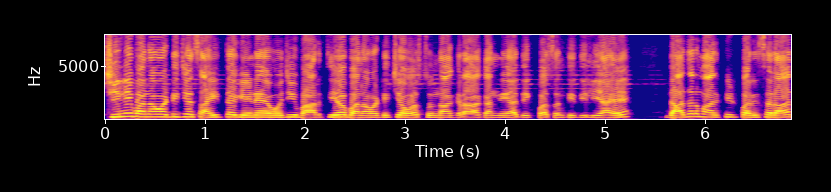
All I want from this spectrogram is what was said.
चिनी बनावटीचे साहित्य घेण्याऐवजी भारतीय बनावटीच्या वस्तूंना ग्राहकांनी अधिक पसंती दिली आहे. दादर मार्केट परिसरात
